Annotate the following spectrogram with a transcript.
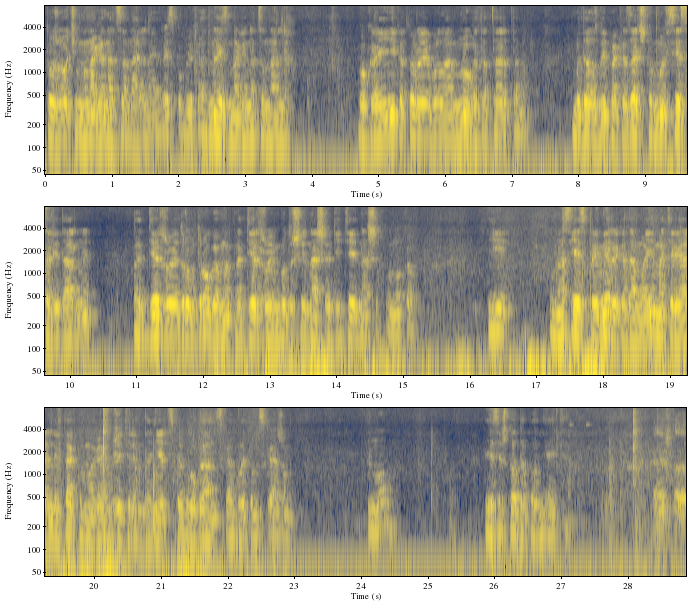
тоже очень многонациональная республика, одна из многонациональных в Украине, которая была, много татар там. Мы должны показать, что мы все солидарны, поддерживая друг друга, мы поддерживаем будущее наших детей, наших внуков. И у нас есть примеры, когда мы материально, и так помогаем жителям Донецка, Луганска, об этом скажем. Ну, если что, дополняйте. Конечно,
